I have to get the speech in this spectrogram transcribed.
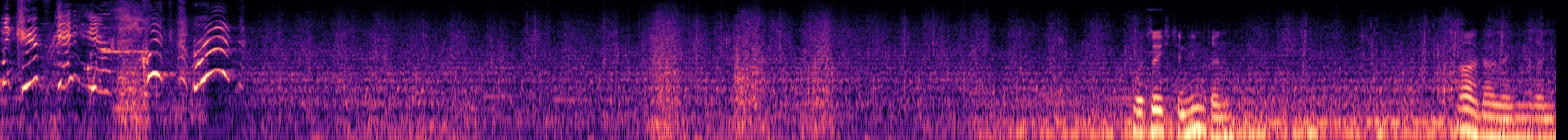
We can't stay here! Quick, run! Wo sehe ich denn hinrennen? Ah, da sehe ich ihn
